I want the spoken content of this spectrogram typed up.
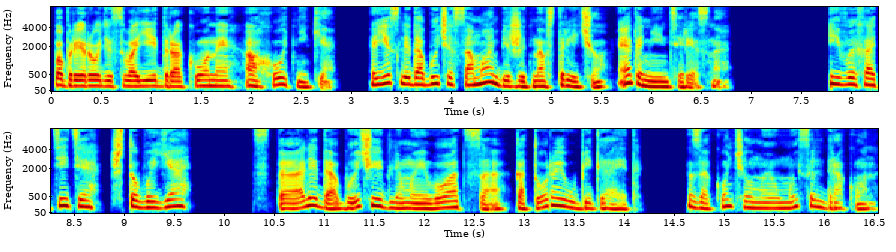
По природе своей драконы — охотники, если добыча сама бежит навстречу, это неинтересно. И вы хотите, чтобы я стали добычей для моего отца, которая убегает. Закончил мою мысль дракон.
